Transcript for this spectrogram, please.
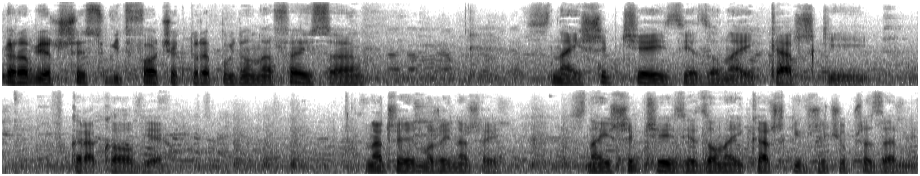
robię trzy sweetfocie, które pójdą na Face'a z najszybciej zjedzonej kaczki w Krakowie. Znaczy, może inaczej, z najszybciej zjedzonej kaczki w życiu przeze mnie.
